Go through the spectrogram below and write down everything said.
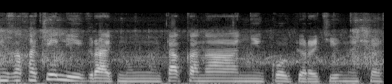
не захотели играть, ну, так она не кооперативная сейчас.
